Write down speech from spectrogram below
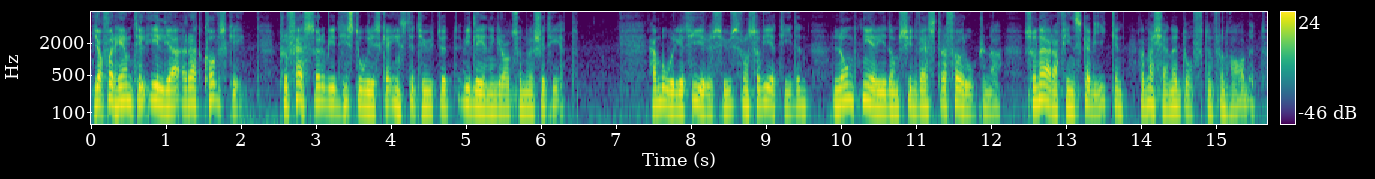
Jag får hem till Ilja Ratkovskij professor vid Historiska institutet vid Leningrads universitet. Han bor i ett hyreshus från Sovjettiden långt nere i de sydvästra förorterna, så nära Finska viken att man känner doften från havet.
